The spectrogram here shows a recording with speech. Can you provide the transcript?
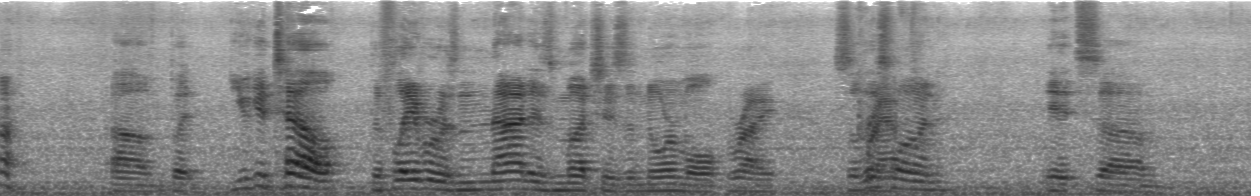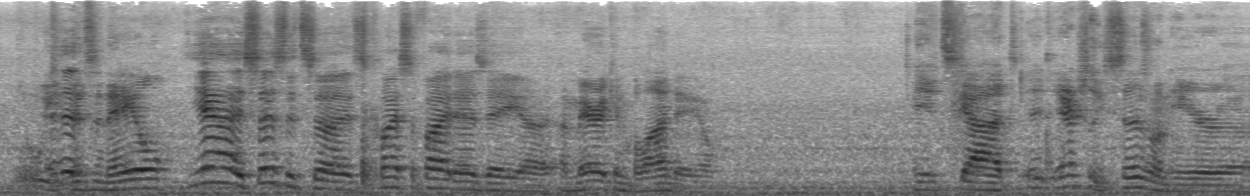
Huh. um, but you could tell the flavor was not as much as a normal. Right. So this one, it's um, we- it- it's an ale. Yeah, it says it's uh, it's classified as a uh, American blonde ale. It's got it actually says on here uh,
